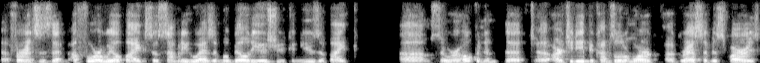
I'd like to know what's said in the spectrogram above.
Uh, for instance, a four-wheel bike, so somebody who has a mobility issue can use a bike. Um, so we're hoping that, that uh, RTD becomes a little more aggressive as far as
